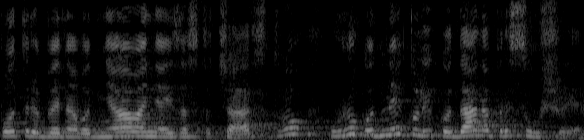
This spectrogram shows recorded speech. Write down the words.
potrebe navodnjavanja i za stočarstvo, u roku od nekoliko dana presušuje.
